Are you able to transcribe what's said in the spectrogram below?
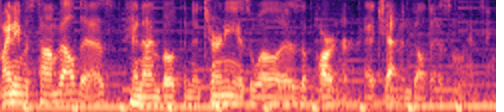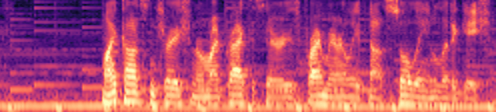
My name is Tom Valdez, and I'm both an attorney as well as a partner at Chapman Valdez and Lansing. My concentration or my practice area is primarily, if not solely, in litigation.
